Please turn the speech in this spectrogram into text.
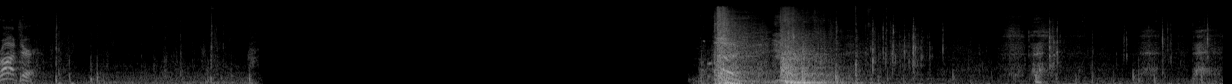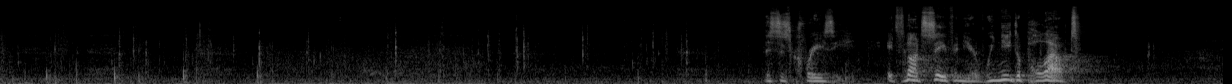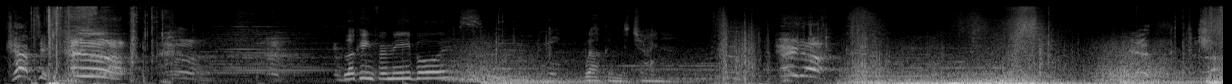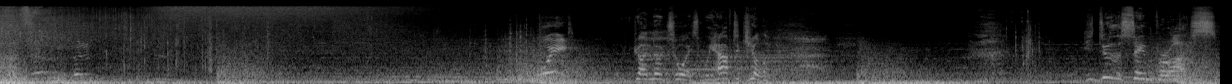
Roger. This is crazy. It's not safe in here. We need to pull out. Captain! Looking for me, boys? Welcome to China. Ada! Wait! We've got no choice. We have to kill him. He'd do the same for us.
